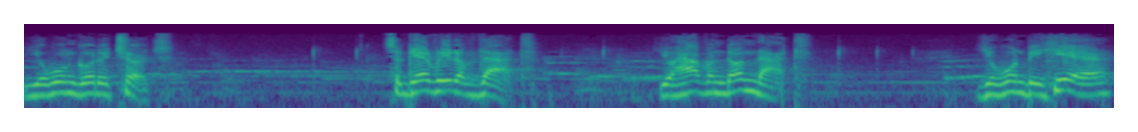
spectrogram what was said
You won't go to church. So get rid of that. You haven't done that. you won't be here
